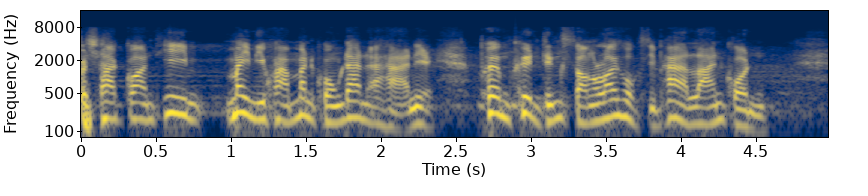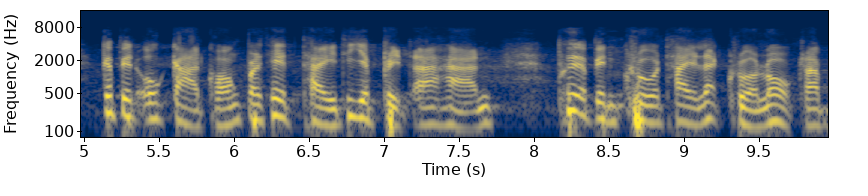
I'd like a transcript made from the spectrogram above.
ประชากรที่ไม่มีความมั่นคงด้านอาหารเนี่ยเพิ่มขึ้นถึง 265 ล้านคน ก็เป็นโอกาสของประเทศไทยที่จะผลิตอาหาร เพื่อเป็นครัวไทยและครัวโลกครับ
